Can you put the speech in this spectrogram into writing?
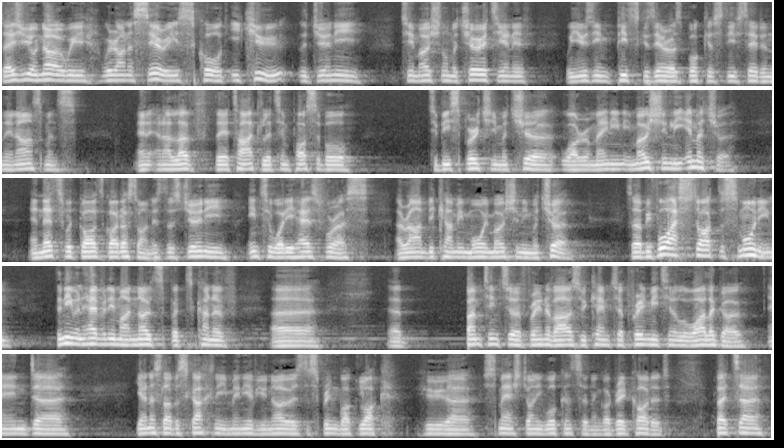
So, as you all know, we, we're on a series called EQ, the journey to emotional maturity. And if we're using Pete Scazzero's book, as Steve said in the announcements, and, and I love their title, It's Impossible to be spiritually mature while remaining emotionally immature. And that's what God's got us on, is this journey into what He has for us around becoming more emotionally mature. So before I start this morning, didn't even have it in my notes, but kind of uh, uh, bumped into a friend of ours who came to a prayer meeting a little while ago. And uh, Jannes Labuschagne, many of you know as the Springbok lock, who uh, smashed Jonny Wilkinson and got red carded. But uh,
